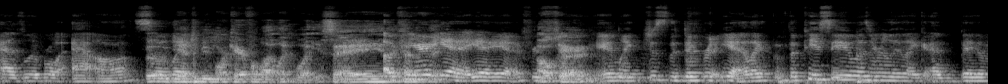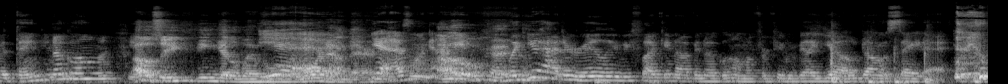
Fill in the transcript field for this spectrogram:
as liberal at all. So, Ooh, you have to be more careful about like what you say. Up kind of here, yeah, yeah, yeah, for Okay. sure. And like just the different, yeah, like the PC wasn't really like a big of a thing you in Oklahoma. you Oh, know? so you, you can get away with a little more down there. Yeah, as long as I Oh, mean, okay. like you had to really be fucking up in Oklahoma for people to be like, "Yo, don't say that." you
